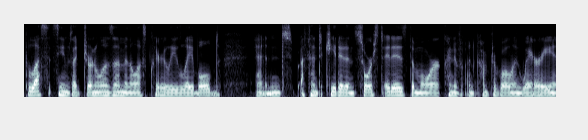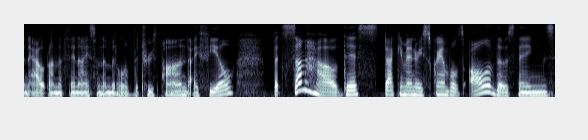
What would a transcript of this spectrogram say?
the less it seems like journalism and the less clearly labeled and authenticated and sourced it is, the more kind of uncomfortable and wary and out on the thin ice in the middle of the truth pond I feel. But somehow this documentary scrambles all of those things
